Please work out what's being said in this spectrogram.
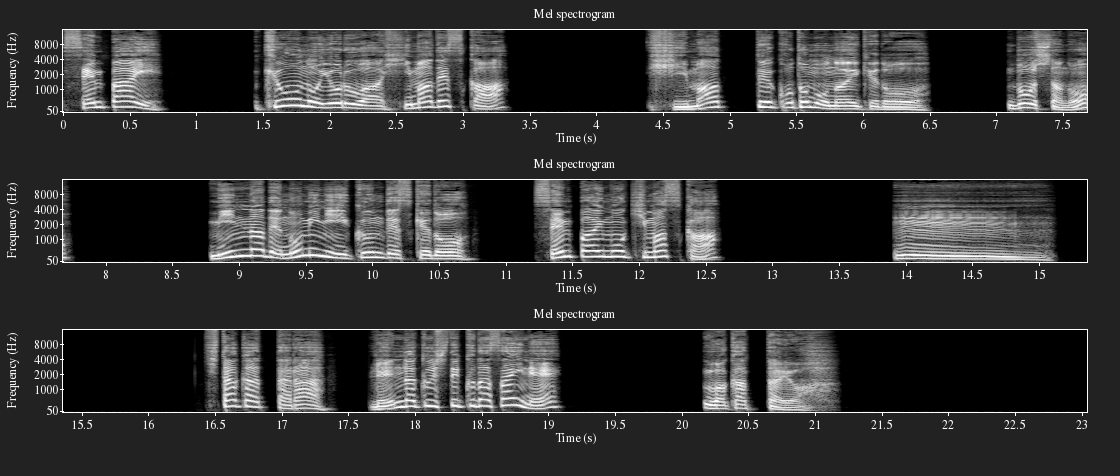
先輩、今日の夜は暇ですか？暇ってこともないけど、どうしたの？みんなで飲みに行くんですけど、先輩も来ますか？うーん。来たかったら連絡してくださいね。わかったよ。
